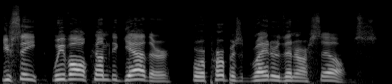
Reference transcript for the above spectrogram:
You see, we've all come together for a purpose greater than ourselves.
